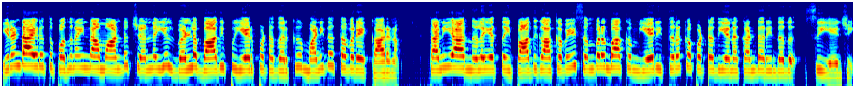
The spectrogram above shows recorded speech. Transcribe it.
இரண்டாயிரத்து பதினைந்தாம் ஆண்டு சென்னையில் வெள்ள பாதிப்பு ஏற்பட்டதற்கு மனித தவறே காரணம். தனியார் நிலையத்தை பாதுகாக்கவே செம்பரம்பாக்கம் ஏரி திறக்கப்பட்டது என கண்டறிந்தது சிஏஜி.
